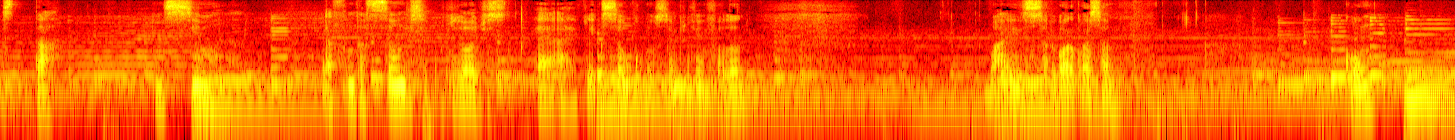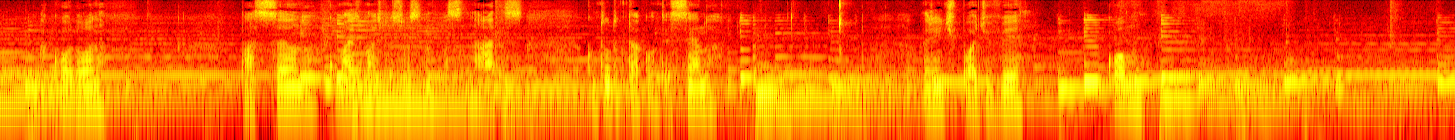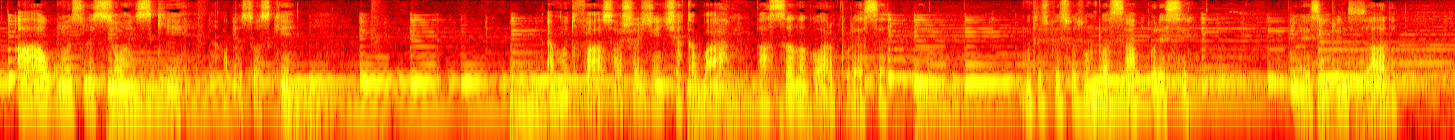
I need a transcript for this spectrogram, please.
está em cima, é a fundação desse episódio, é a reflexão, como eu sempre venho falando. Mas agora com essa. com a corona passando, com mais e mais pessoas sendo vacinadas, com tudo que está acontecendo, a gente pode ver como. Há algumas lições que há pessoas que é muito fácil acho a gente acabar passando agora por essa. Muitas pessoas vão passar por esse por esse aprendizado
